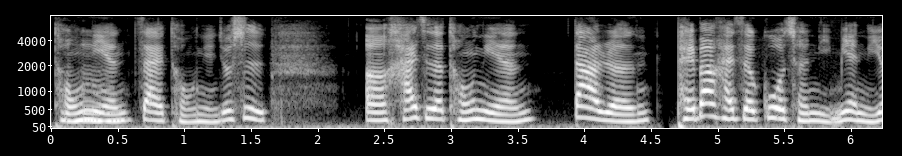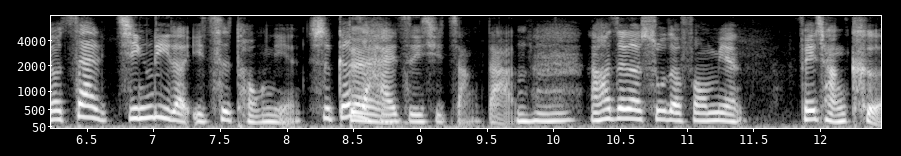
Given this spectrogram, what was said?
童年在童年，就是呃孩子的童年，大人陪伴孩子的过程里面，你又再经历了一次童年，是跟着孩子一起长大的。然后这个书的封面非常可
